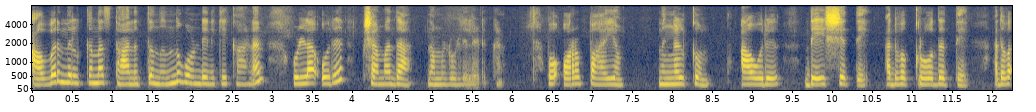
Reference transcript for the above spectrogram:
അവർ നിൽക്കുന്ന സ്ഥാനത്ത് നിന്നുകൊണ്ട് എനിക്ക് കാണാൻ ഉള്ള ഒരു ക്ഷമത നമ്മളുടെ ഉള്ളിലെടുക്കണം അപ്പോൾ ഉറപ്പായും നിങ്ങൾക്കും ആ ഒരു ദേഷ്യത്തെ അഥവാ ക്രോധത്തെ അഥവാ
